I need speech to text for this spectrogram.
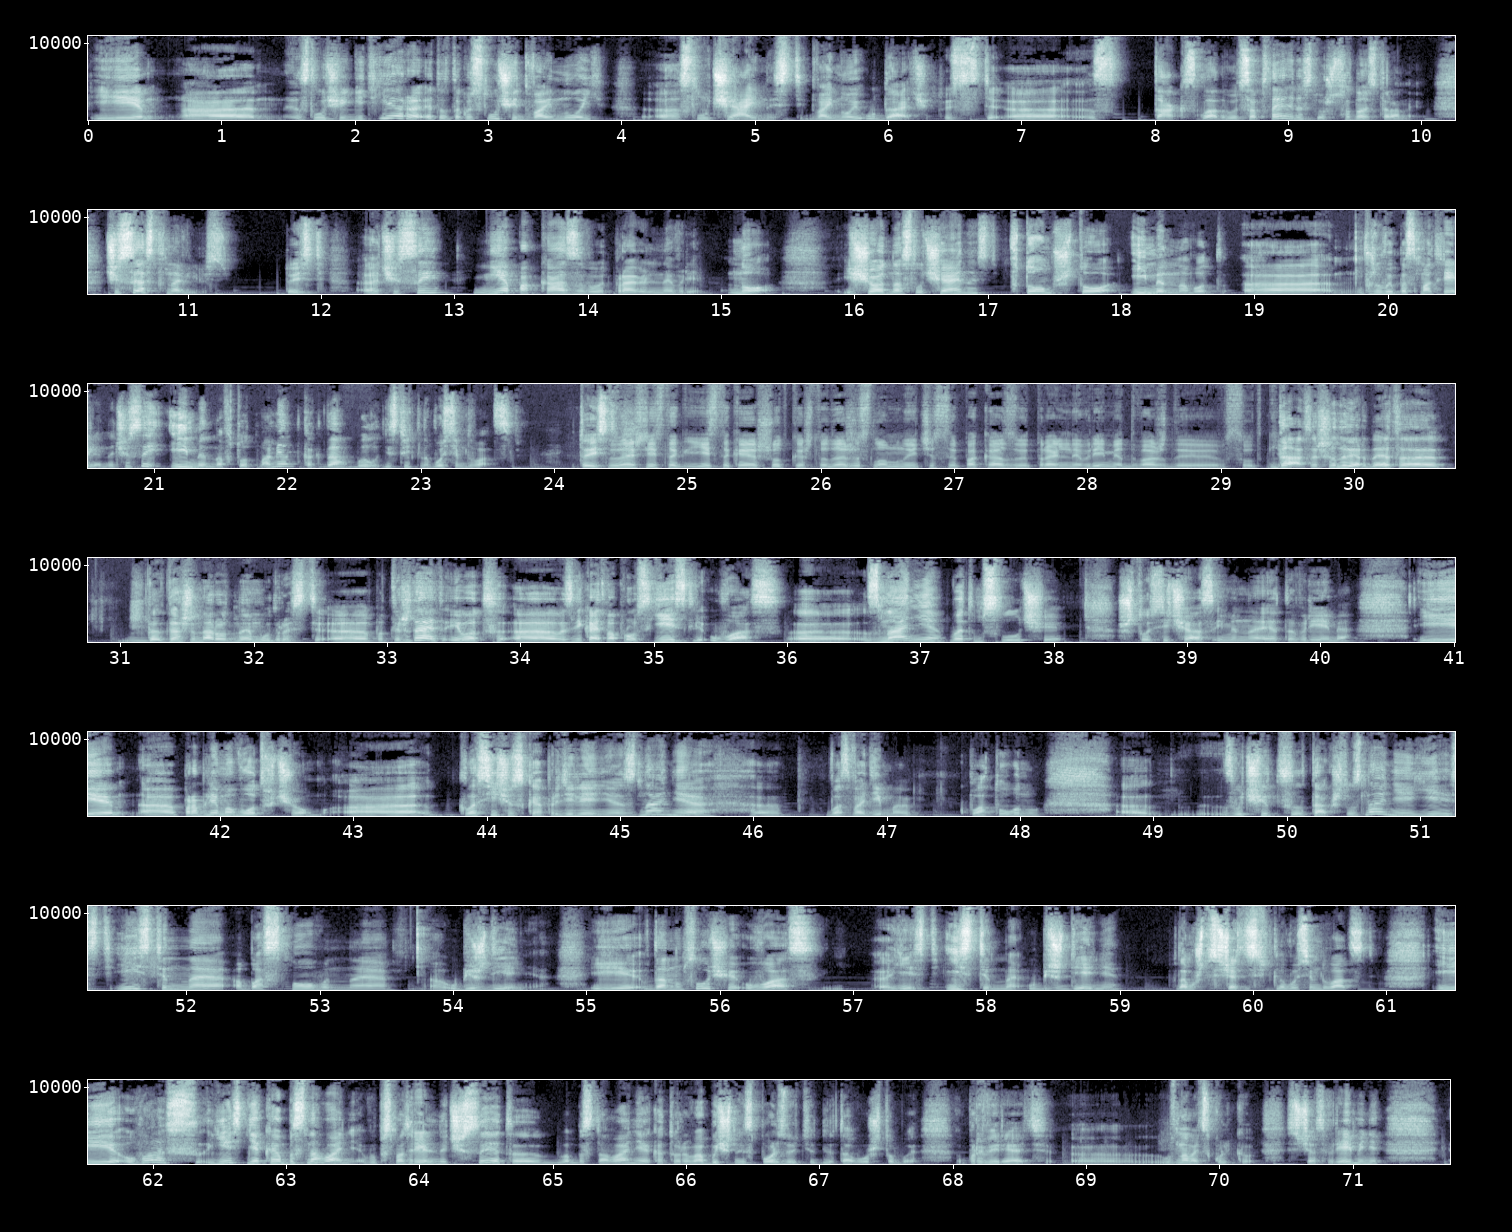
И э, случай Гитьера – это такой случай двойной э, случайности, двойной удачи. То есть э, так складываются обстоятельства, что с одной стороны часы остановились, то есть э, часы не показывают правильное время. Но еще одна случайность в том, что именно вот э, вы посмотрели на часы именно в тот момент, когда было действительно 8.20. То есть... знаешь, есть, есть такая шутка, что даже сломанные часы показывают правильное время дважды в сутки. Да, совершенно верно. Это даже народная мудрость э, подтверждает. И вот э, возникает вопрос, есть ли у вас э, знание в этом случае, что сейчас именно это время. И э, проблема вот в чем. Э, классическое определение знания, э, возводимое Платону, э, звучит так, что знание есть истинное, обоснованное э, убеждение. И в данном случае у вас э, есть истинное убеждение, потому что сейчас действительно 8.20, и у вас есть некое обоснование. Вы посмотрели на часы, это обоснование, которое вы обычно используете для того, чтобы проверять, узнавать, сколько сейчас времени,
